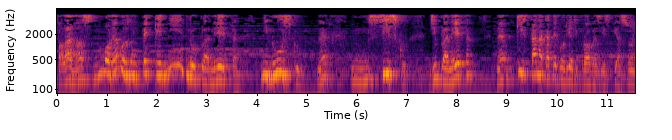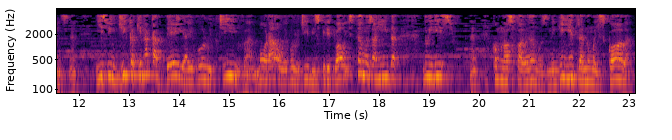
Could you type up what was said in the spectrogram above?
falar, nós moramos num pequenino planeta, minúsculo, né, um cisco de planeta, né, que está na categoria de provas e expiações. Né? Isso indica que na cadeia evolutiva, moral, evolutiva e espiritual, estamos ainda no início. Né? Como nós falamos, ninguém entra numa escola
